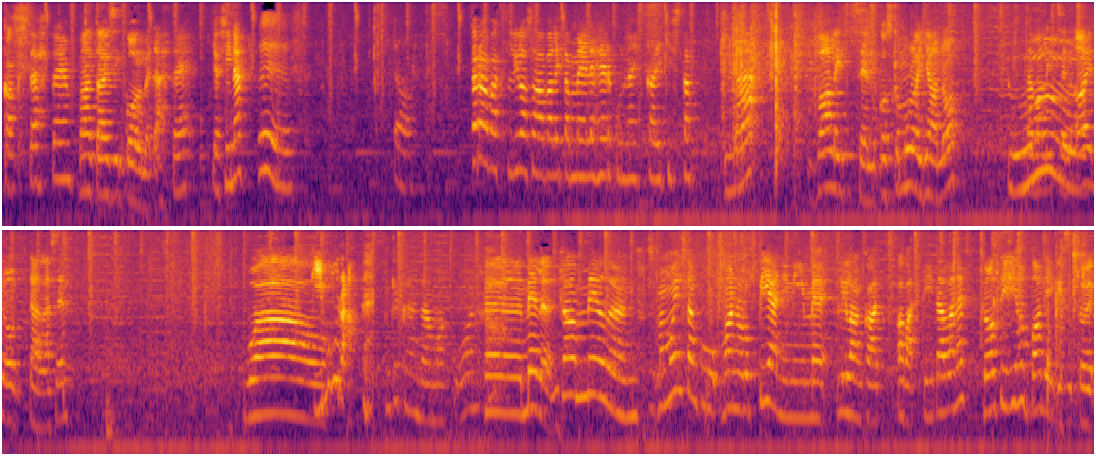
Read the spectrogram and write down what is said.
kaksi tähteä. Mä antaisin kolme tähteä. Ja sinä? Mm. Joo. Seuraavaksi Lila saa valita meille herkun näistä kaikista. Mä valitsen, koska mulla on jano. Mä valitsen ainoa tällaisen. Wow. Kimura! Mikäköhän tää maku on? Öö, melon. Tää on melon. Mä muistan, kun mä oon ollut pieni, niin me Lilan kanssa avattiin tällainen. Me oltiin ihan paniikissa, että toi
